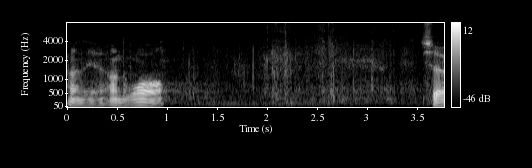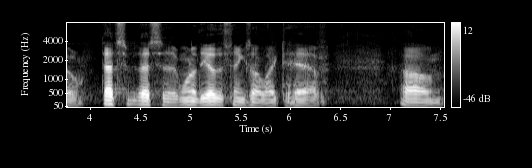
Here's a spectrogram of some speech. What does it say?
on the on the wall. So that's that's uh, one of the other things I like to have. Um,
